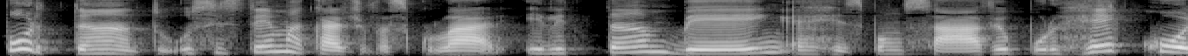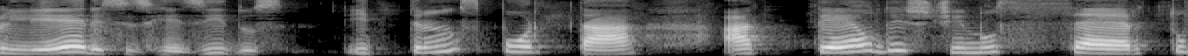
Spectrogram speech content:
Portanto, o sistema cardiovascular, ele também é responsável por recolher esses resíduos e transportar o destino certo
